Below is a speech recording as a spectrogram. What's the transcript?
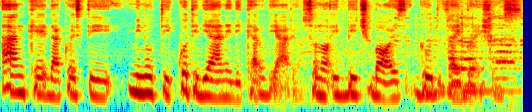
anche da questi minuti quotidiani di caro diario. Sono i Beach Boys Good Vibrations.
